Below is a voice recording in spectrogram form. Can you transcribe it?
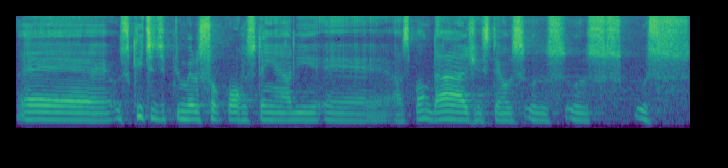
É, os kits de primeiros socorros têm ali é, as bandagens, tem os, os, os, os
